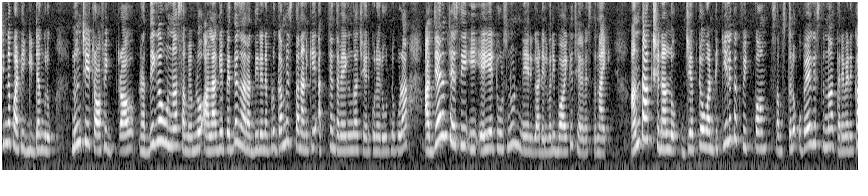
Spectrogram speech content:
చిన్నపాటి గిడ్డంగులు నుంచి ట్రాఫిక్ రద్దీగా ఉన్న సమయంలో అలాగే పెద్దగా రద్దీ లేనప్పుడు గమ్యస్థానానికి అత్యంత వేగంగా చేరుకునే రూట్ను కూడా అధ్యయనం చేసి ఈ ఏఏ టూల్స్ను నేరుగా డెలివరీ బాయ్కి చేరవేస్తున్నాయి. అంతా క్షణాల్లో జెప్టో వంటి కీలక క్విక్ ఫామ్ సంస్థలు ఉపయోగిస్తున్న తెర వెనుక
